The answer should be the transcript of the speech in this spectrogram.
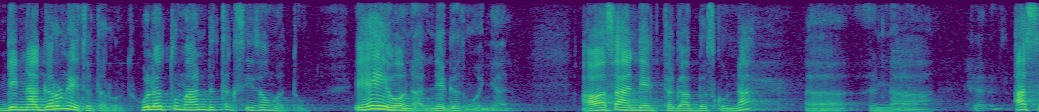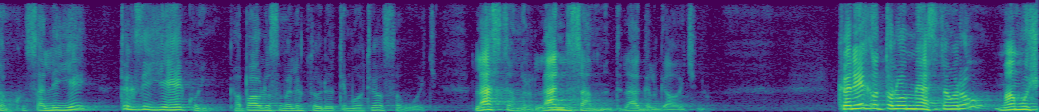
እንዲናገሩ ነው የተጠሩት። ሁለቱም አንድ ጥቅስ ይዘው መጡ። ይሄ ይሆናል እኔ ገጥሞኛል። ሐዋሳ አንዴ ተጋበዝኩና እና አሰብኩ ጸልዬ ጥቅስ ይዤ ከጳውሎስ መልእክት ወደ ጢሞቴዎስ ሰዎች ላስተምር ለአንድ ሳምንት ለአገልጋዮች ነው። ከእኔ ቀጥሎ የሚያስተምረው ማሙሻ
